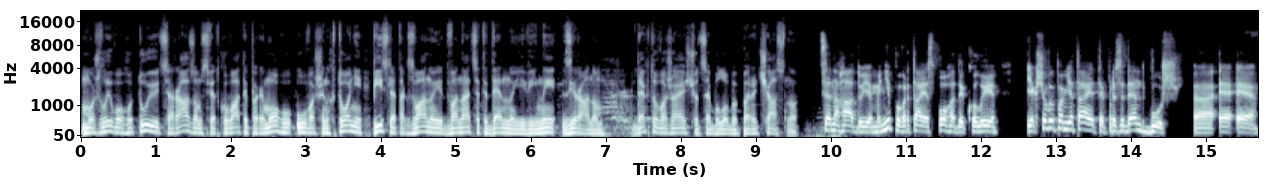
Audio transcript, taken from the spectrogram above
можливо готуються разом святкувати перемогу у Вашингтоні після так званої 12-денної війни з Іраном. Дехто вважає, що це було би передчасно. це нагадує мені, повертає спогади, коли, якщо ви пам'ятаєте, президент Буш е, е,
